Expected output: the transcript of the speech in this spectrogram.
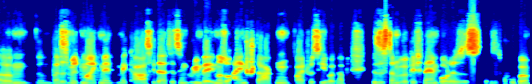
ähm, was ist mit Mike McCarthy? Der hat jetzt in Green Bay immer so einen starken Wide Receiver gehabt. Ist es dann wirklich Lambo oder ist es, ist es Cooper?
